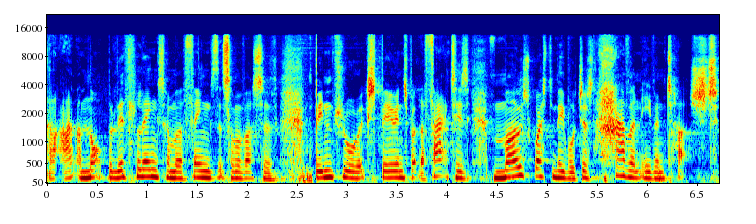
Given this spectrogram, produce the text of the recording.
And I'm not belittling some of the things that some of us have been through or experienced, but the fact is, most Western people just haven't even touched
